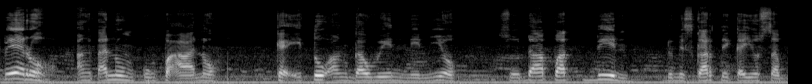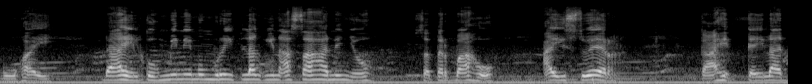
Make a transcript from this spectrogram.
Pero, ang tanong kung paano, kaya ito ang gawin ninyo. So, dapat din dumiskarte kayo sa buhay. Dahil kung minimum rate lang inaasahan ninyo sa trabaho, I swear, kahit kailan,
